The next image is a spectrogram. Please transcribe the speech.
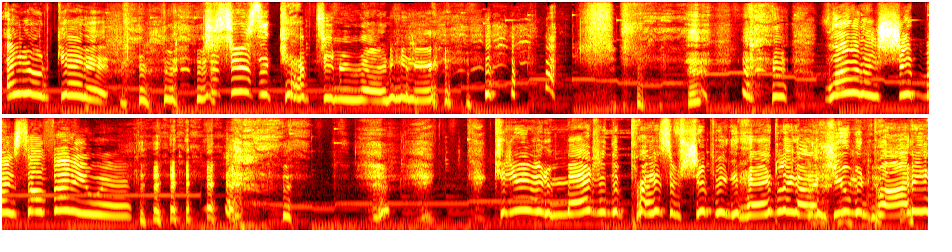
I don't get it. Just who's the captain around here? Why would I ship myself anywhere? Can you even imagine the price of shipping and handling on a human body?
